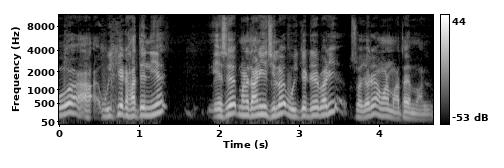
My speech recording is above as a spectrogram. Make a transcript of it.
ও উইকেট হাতে নিয়ে এসে মানে দাঁড়িয়েছিল উইকেটের বাড়ি সজরে আমার মাথায় মারলো।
